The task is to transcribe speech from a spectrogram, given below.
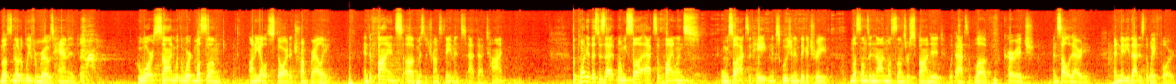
most notably from Rose Hamid, who wore a sign with the word Muslim on a yellow star at a Trump rally in defiance of Mr. Trump's statements at that time. The point of this is that when we saw acts of violence, when we saw acts of hate and exclusion and bigotry, Muslims and non-Muslims responded with acts of love, courage, and solidarity. And maybe that is the way forward.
